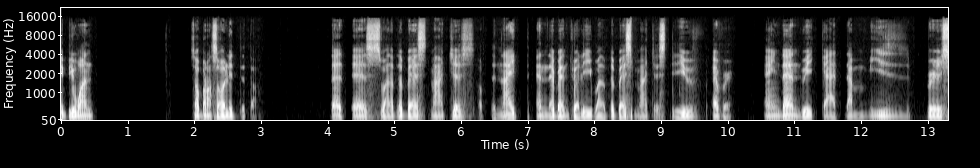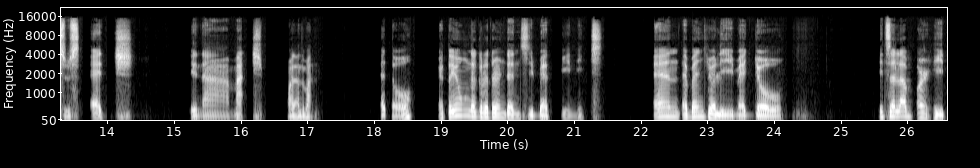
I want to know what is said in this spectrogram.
if you want, sobrang solid ito. That is one of the best matches of the night and eventually one of the best matches you've ever. And then we got the Miz versus Edge in a match, one-on-one. Ito, ito yung nag-return din si Beth Phoenix. And eventually, medyo, it's a love or hate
